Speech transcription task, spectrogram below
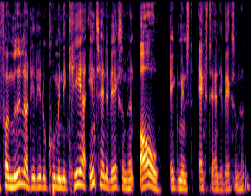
formidler, det er det, du kommunikerer internt i virksomheden, og ikke mindst eksternt i virksomheden.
